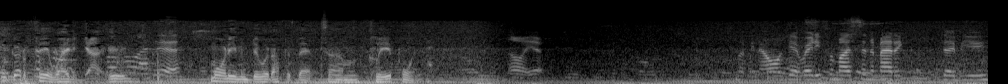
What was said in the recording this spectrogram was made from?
We've got a fair way to go. Yeah. Might even do it up at that um, clear point. Oh, yeah. Let me know. I'll get ready for my cinematic debut.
